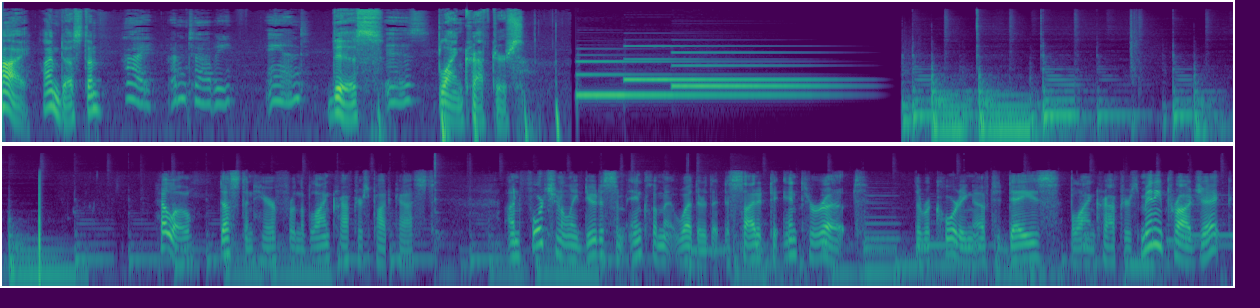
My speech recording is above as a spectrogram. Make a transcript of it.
Hi, I'm Dustin. Hi, I'm Tabby, and This is Blind Crafters. Hello, Dustin here from the Blind Crafters podcast. Unfortunately, due to some inclement weather that decided to interrupt the recording of today's Blind Crafters mini project,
